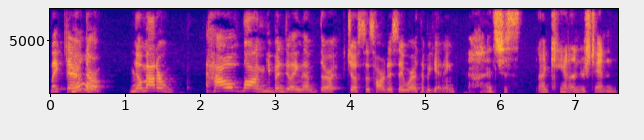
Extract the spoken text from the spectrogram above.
Like they're No. they're no matter how long you've been doing them, they're just as hard as they were at the beginning. It's just I can't understand.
